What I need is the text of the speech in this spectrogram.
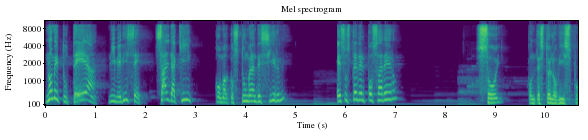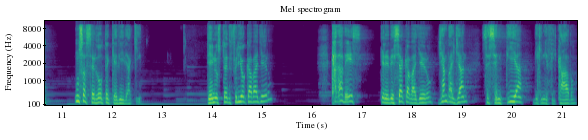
no me tutea ni me dice, sal de aquí, como acostumbran decirme. ¿Es usted el posadero? Soy, contestó el obispo, un sacerdote que vive aquí. ¿Tiene usted frío, caballero? Cada vez que le decía caballero, Jean Valjean se sentía dignificado,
